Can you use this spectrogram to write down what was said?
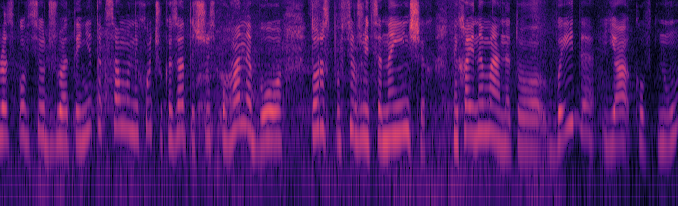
розповсюджувати, ні так само не хочу казати щось погане, бо то розповсюджується на інших. Нехай на мене то вийде, я ковтну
